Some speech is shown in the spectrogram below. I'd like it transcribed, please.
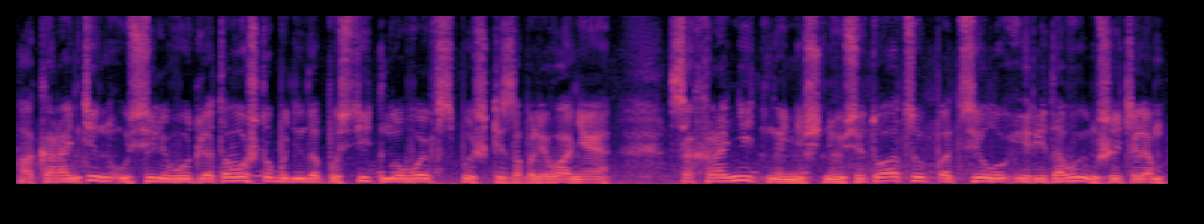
а карантин усиливают для того, чтобы не допустить новой вспышки заболевания. Сохранить нынешнюю ситуацию под силу и рядовым жителям.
